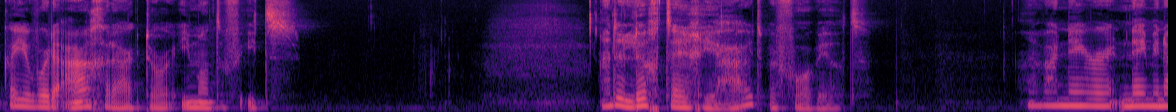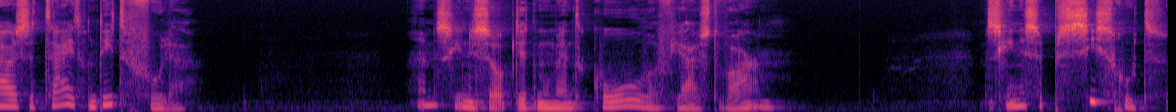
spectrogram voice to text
kan je worden aangeraakt door iemand of iets. De lucht tegen je huid bijvoorbeeld. En wanneer neem je nou eens de tijd om die te voelen? En misschien is ze op dit moment koel of juist warm. Misschien is ze precies goed.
